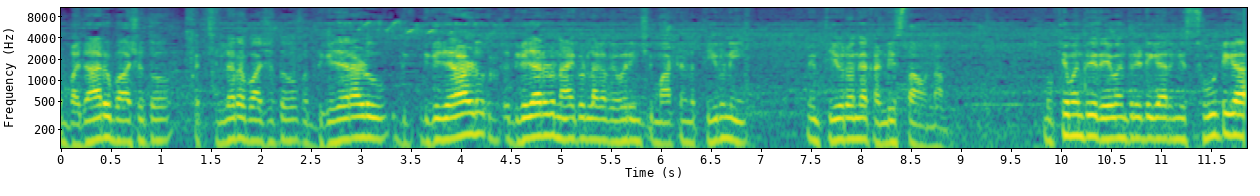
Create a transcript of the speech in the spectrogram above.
ఒక బజారు భాషతో ఒక చిల్లర భాషతో ఒక దిగజారాడు దిగజారాడు దిగజారుడు నాయకుడిలాగా వ్యవహరించి మాట్లాడిన తీరుని మేము తీవ్రంగా ఖండిస్తూ ఉన్నాం. ముఖ్యమంత్రి రేవంత్ రెడ్డి గారిని సూటిగా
